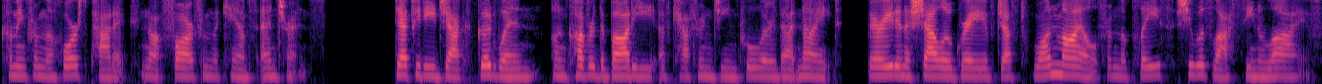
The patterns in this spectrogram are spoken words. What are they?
coming from the horse paddock not far from the camp's entrance. Deputy Jack Goodwin uncovered the body of Catherine Jean Pooler that night, buried in a shallow grave just one mile from the place she was last seen alive.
